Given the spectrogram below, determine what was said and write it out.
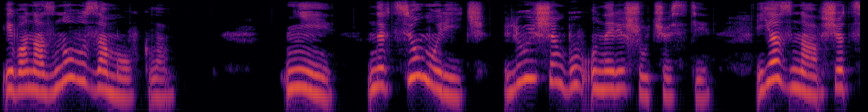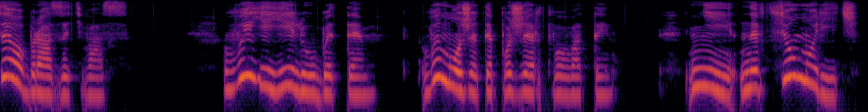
і вона знову замовкла. Ні, не в цьому річ. Люйшем був у нерішучості. Я знав, що це образить вас. Ви її любите. ви можете пожертвувати. Ні, не в цьому річ,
